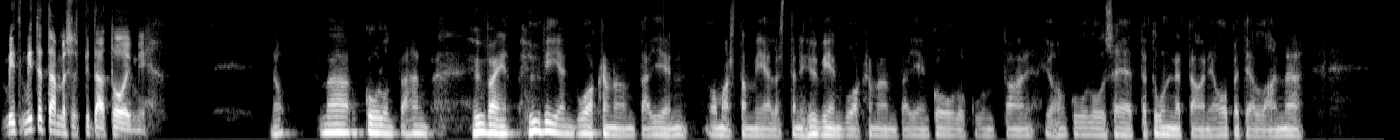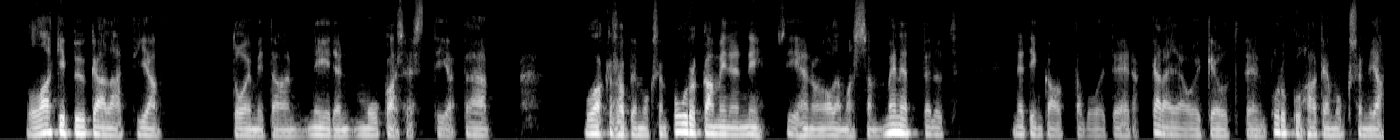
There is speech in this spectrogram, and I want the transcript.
mit, miten tämmöisessä pitää toimia? No mä kuulun tähän hyvän, hyvien vuokranantajien omasta mielestäni hyvien vuokranantajien koulukuntaan, johon kuuluu se, että tunnetaan ja opetellaan nämä lakipykälät ja toimitaan niiden mukaisesti. Ja tämä vuokrasopimuksen purkaminen, niin siihen on olemassa menettelyt. Netin kautta voi tehdä käräjäoikeuteen purkuhakemuksen ja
